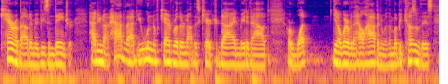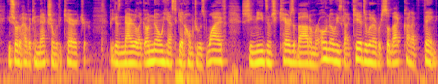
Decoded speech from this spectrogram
care about him if he's in danger. Had you not had that, you wouldn't have cared whether or not this character died, made it out, or what you know whatever the hell happened with him. But because of this you sort of have a connection with the character. Because now you're like oh no he has to get home to his wife. She needs him. She cares about him. Or oh no he's got kids or whatever. So that kind of thing.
